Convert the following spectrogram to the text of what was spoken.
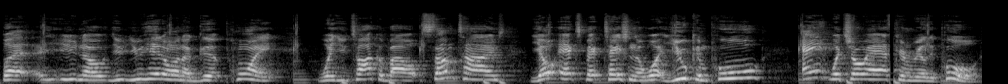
But you know, you, you hit on a good point when you talk about sometimes your expectation of what you can pull ain't what your ass can really pull.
